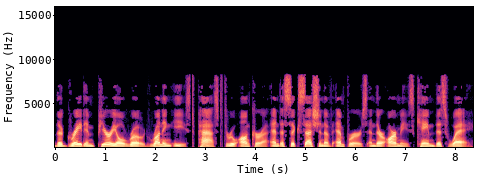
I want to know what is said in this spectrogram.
The Great Imperial Road running east passed through Ankara and a succession of emperors and their armies came this way.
